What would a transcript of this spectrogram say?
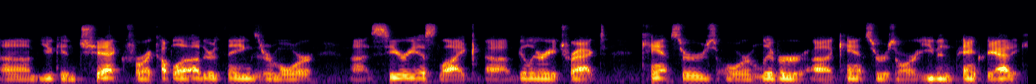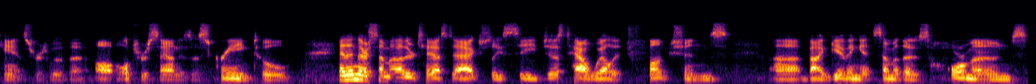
Um, you can check for a couple of other things that are more uh, serious, like uh, biliary tract cancers or liver uh, cancers or even pancreatic cancers with the ultrasound as a screening tool. And then there's some other tests to actually see just how well it functions uh, by giving it some of those hormones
